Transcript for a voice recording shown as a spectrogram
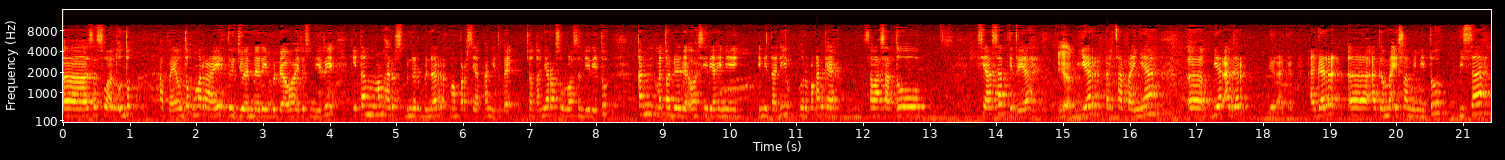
eh, sesuatu untuk apa ya untuk meraih tujuan dari berdakwah itu sendiri kita memang harus benar-benar mempersiapkan gitu kayak contohnya Rasulullah sendiri itu kan metode dakwah Siriah ini ini tadi merupakan kayak salah satu siasat gitu ya Iya. biar tercapainya eh, biar agar biar agar agar eh, agama Islam ini tuh bisa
